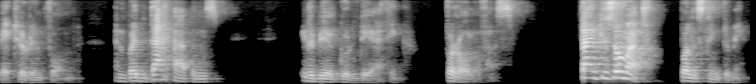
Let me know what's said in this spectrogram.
better informed. And when that happens, it'll be a good day, I think, for all of us. Thank you so much for listening to me.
